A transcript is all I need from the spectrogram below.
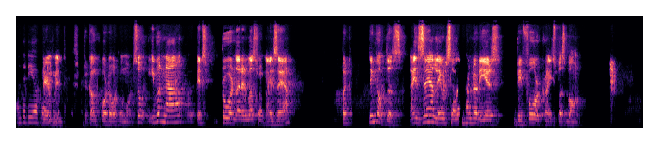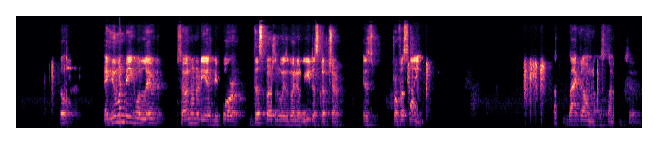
and the day of vengeance. To comfort all who mourn. So even now, it's proven that it was from Isaiah. But think of this Isaiah lived 700 years before Christ was born. So a human being who lived 700 years before this person who is going to read the scripture is prophesying. Background noise coming. So,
